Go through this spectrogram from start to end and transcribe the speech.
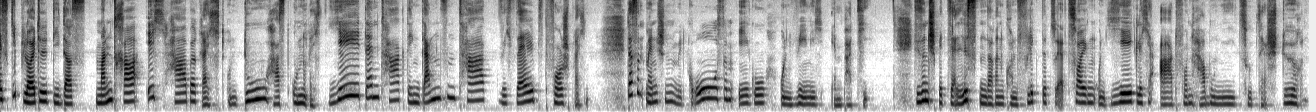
Es gibt Leute, die das Mantra Ich habe Recht und du hast Unrecht jeden Tag, den ganzen Tag sich selbst vorsprechen. Das sind Menschen mit großem Ego und wenig Empathie. Sie sind Spezialisten darin, Konflikte zu erzeugen und jegliche Art von Harmonie zu zerstören.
